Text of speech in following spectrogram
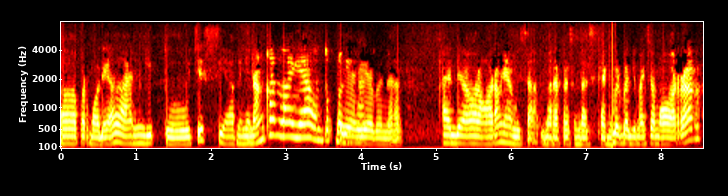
uh, permodelan gitu which is ya menyenangkan lah ya untuk iya melihat iya benar ada orang-orang yang bisa merepresentasikan berbagai macam orang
